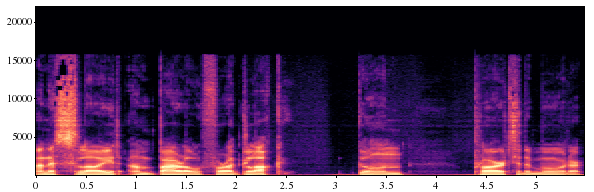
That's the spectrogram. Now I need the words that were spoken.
and a slide and barrel for a Glock gun prior to the murder.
